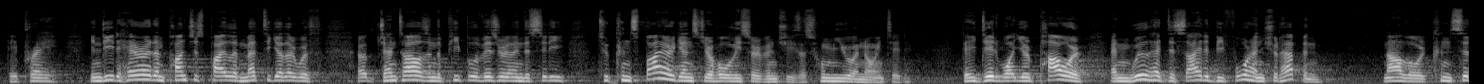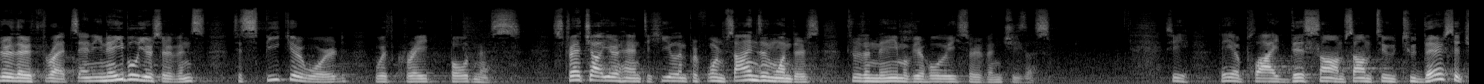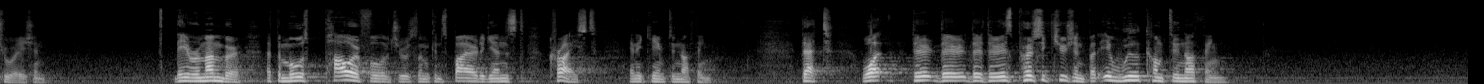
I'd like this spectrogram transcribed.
They pray. Indeed, Herod and Pontius Pilate met together with uh, Gentiles and the people of Israel in the city to conspire against your holy servant Jesus, whom you anointed. They did what your power and will had decided beforehand should happen. Now, Lord, consider their threats and enable your servants to speak your word with great boldness. Stretch out your hand to heal and perform signs and wonders through the name of your holy servant Jesus. See, they applied this psalm, Psalm 2, to their situation. They remember that the most powerful of Jerusalem conspired against Christ, and it came to nothing. That what there, there, there, there is persecution, but it will come to nothing.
